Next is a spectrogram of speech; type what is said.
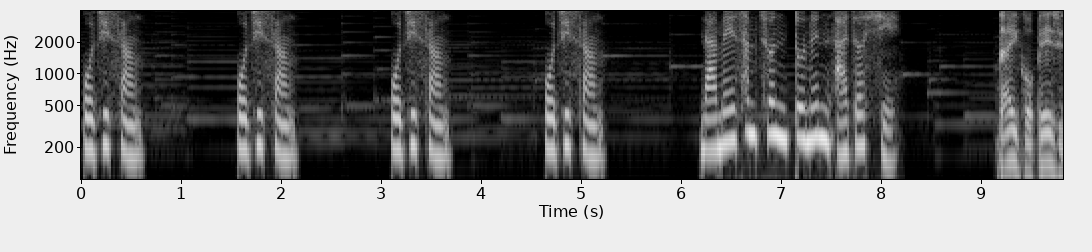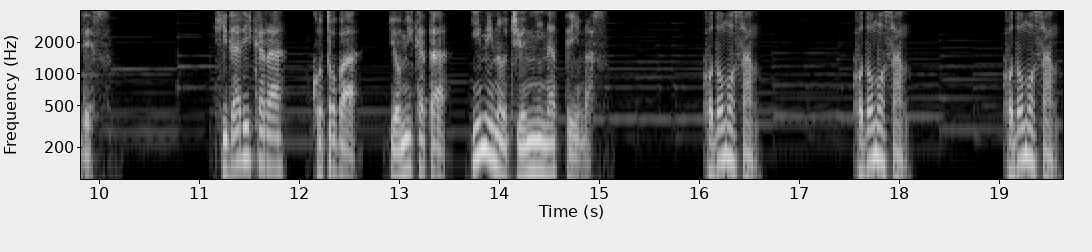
오지상, 오지상, 오지상, 오지상. 남의 삼촌 또는 아저씨. 第5ページです。左から言葉、読み方、意味の順になっています。子供さん、子供さん、子供さん、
